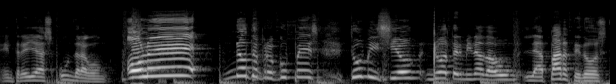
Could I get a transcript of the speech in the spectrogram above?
Entre ellas un dragón ¡Ole! No te preocupes, tu misión no ha terminado aún. La parte 2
